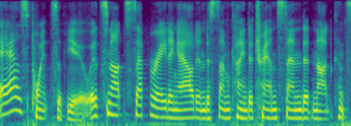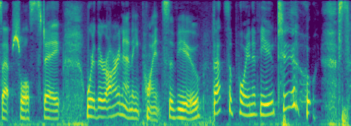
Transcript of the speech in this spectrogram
as points of view. It's not separating out into some kind of transcended, non conceptual state where there aren't any points of view. That's a point of view, too. so,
